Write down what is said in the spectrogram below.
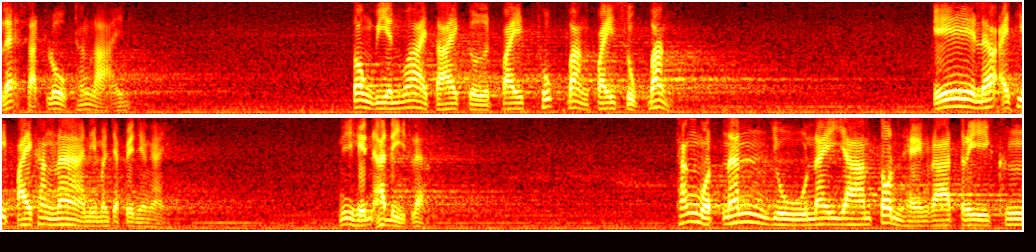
และสัตว์โลกทั้งหลาย ต้องเวียนว่ายตายเกิดไปทุกบ้างไปสุขบ้าง เอ๊แล้วไอ้ที่ไปข้างหน้านี่มันจะเป็นยังไง นี่เห็นอดีตแล้ว ทั้งหมดนั้นอยู่ในยามต้นแห่งราตรีคือ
